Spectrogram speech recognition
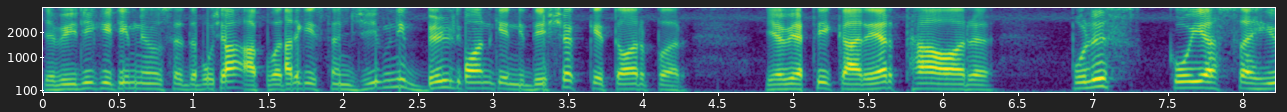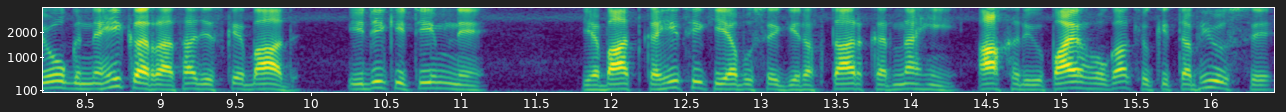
जब ईडी की टीम ने उसे दबोचा, आपको बता दें कि संजीवनी बिल्डकॉन के निदेशक के तौर पर यह व्यक्ति कार्यरत था और पुलिस को यह सहयोग नहीं कर रहा था, जिसके बाद ईडी की टीम ने यह बात कही थी कि अब उसे गिरफ़्तार करना ही आखिरी उपाय होगा, क्योंकि तभी उससे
